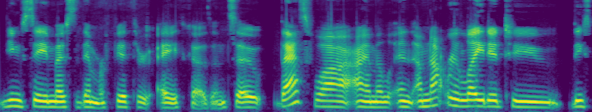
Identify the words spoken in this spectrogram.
you can see most of them are fifth through eighth cousins. So that's why I'm, and I'm not related to these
